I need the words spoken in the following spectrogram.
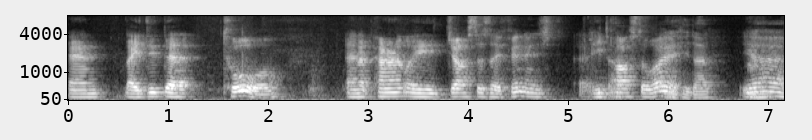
and they did that tour. And apparently, just as they finished, uh, he He passed yeah, away. he died. Yeah,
